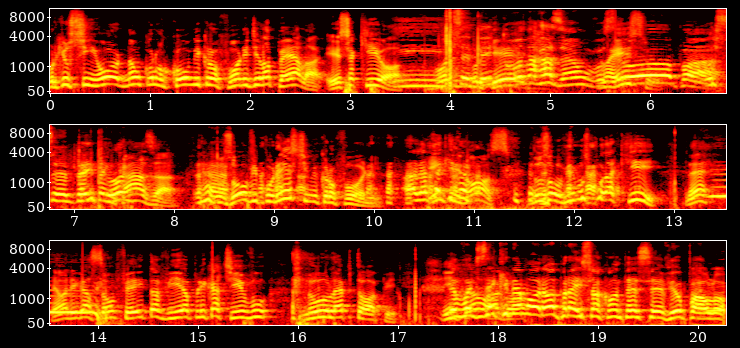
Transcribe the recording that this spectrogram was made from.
porque o senhor não colocou o microfone de lapela. Esse aqui, ó. Você porque... tem toda a razão. Você... Não é isso? Opa! Você tem tá em casa, nos ouve por este microfone. Entre nós, nos ouvimos por aqui, né? É uma ligação feita via aplicativo no laptop. Então, eu vou então, dizer agora... que demorou para isso acontecer, viu, Paulo?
